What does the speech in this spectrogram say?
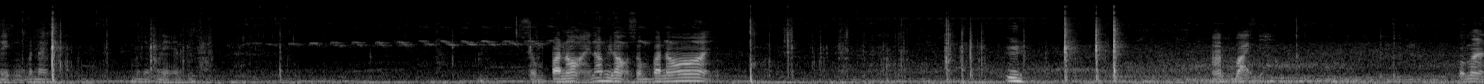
เด็กบันไดมาจากแหนนสม ปลาน้อยเนาะพี่น้องสมปลาน้อยอือฮัดไหวประมาณ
